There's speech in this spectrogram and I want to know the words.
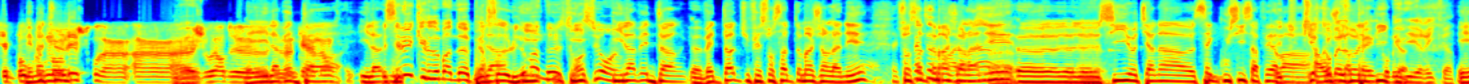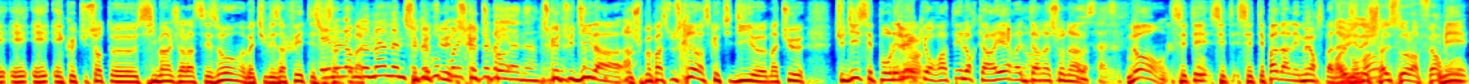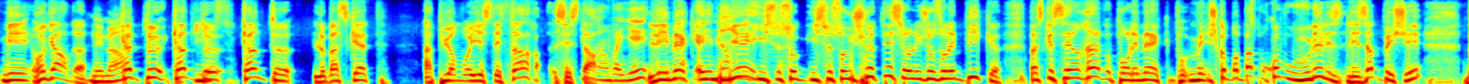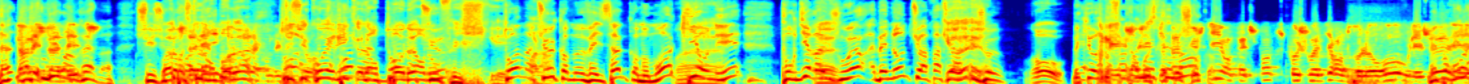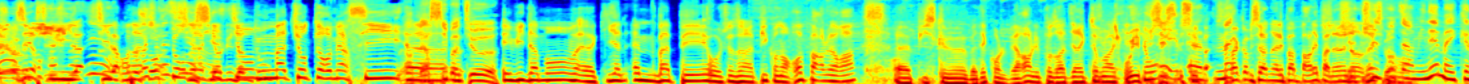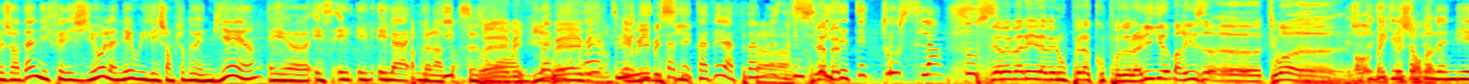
c'est beaucoup demandé, je trouve, à un, joueur de, mais il de a 20 21 ans. ans. Il a, Mais c'est lui qui le demande, hein, personne ne lui demande, il- rassure. hein. Il a 20 ans. Euh, 20 ans, tu fais 60 matchs dans l'année. c'est 60 complètement, matchs dans l'année. euh, Si tu en as 5 ou 6 à faire Et à, tu tires à- aux comme un Jeux lapin, Olympiques, comme il dit Eric. et, et, et, et que tu sautes 6 matchs à la saison, eh ben, tu les as fait, tes Et 60 le matchs. lendemain, même, Ce c'est que debout tu- pour les ce que de Bayonne. Ce que tu dis là, je peux pas souscrire à ce que tu dis, euh, Mathieu. Tu dis c'est pour les mecs qui ont raté leur carrière internationale. Non, c'était c'était pas dans les mœurs, pas dans Ah, le J'ai des moment. chances de la faire. Mais mais regarde, quand euh, quand euh, quand euh, le basket a pu envoyer ses stars, ont stars. Les mecs. NBA, ils se sont ils se sont jetés sur les Jeux Olympiques parce que c'est un rêve pour les mecs. Mais je comprends pas pourquoi vous voulez les, les empêcher d'assouvir un rêve. Je, je Ouais, parce que leur bonheur, tu sais quoi, Toi, Eric, toi, leur toi, bonheur Mathieu, nous fait chier. Toi, Mathieu, Voilà. comme Vincent, comme moi, qui on est pour dire à un Ouais. joueur, eh ben non, tu vas pas les est, jeux. Oh. Mais qui Non, mais pas ce que je dis, en fait. Je pense qu'il faut choisir entre l'euro ou les Mais jeux. euh, choisir pourquoi s'il a, s'il a pas fait choix le tour de la si on lui question. donne tout Mathieu, on te remercie. Ah, Merci Euh, Mathieu. Évidemment, euh, Kylian Mbappé aux Jeux Olympiques, on en reparlera, euh, puisque bah, dès qu'on le verra, on lui posera directement la question. Oui, c'est euh, pas, c'est Ma- pas comme si on n'allait pas me parler pendant un an. Juste pour terminer, Michael Jordan, il fait les JO l'année où il est champion de NBA. Hein, et, euh, et, et, et, et la, Après l'intersaison Ouais, en mais- NBA. Mais mais- mais, oui, il- mais si- t'avais la fameuse si Team, ils étaient tous là, tous. Si la même année il avait loupé la coupe de la Ligue, Marise, euh, tu vois. euh, Je te dis qu'il est champion de NBA.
